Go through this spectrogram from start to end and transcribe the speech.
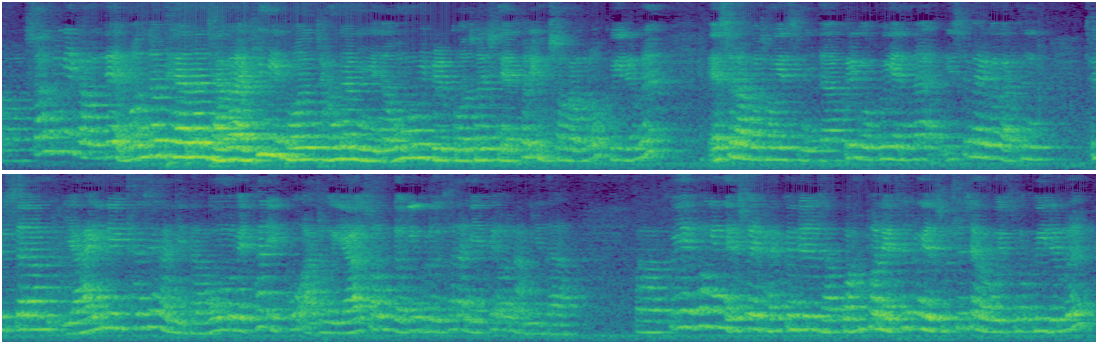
어, 쌍둥이 가운데 먼저 태어난 자가 힘이 번 장남입니다. 온몸이 붉고 전신에 털이 무성함으로 그 이름을 에스라고 정했습니다. 그리고 그 옛날 이스마엘과 같은 들사람 야인이 탄생합니다. 온몸에 탈이 있고 아주 야성적인 그런 사람이 태어납니다. 아, 그의 형인 에서의 발끈질을 잡고 한 번에 태중에서 출생하고 있으며 그 이름을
